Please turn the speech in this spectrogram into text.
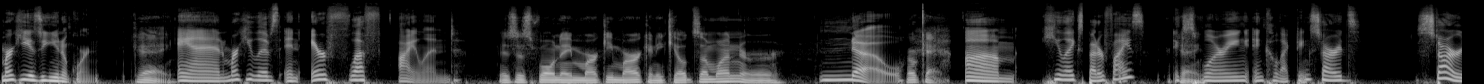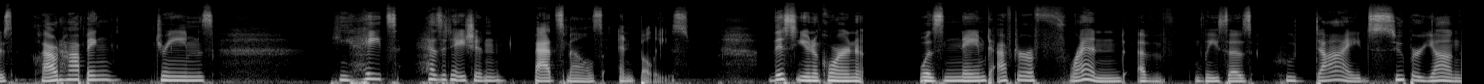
Markie is a unicorn, Okay. and Markie lives in Airfluff Island. Is his full name Marky Mark and he killed someone or No. Okay. Um, he likes butterflies, Okay. exploring and collecting stars, stars, cloud hopping, dreams. He hates hesitation, bad smells, and bullies. This unicorn was named after a friend of Lisa's who died super young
